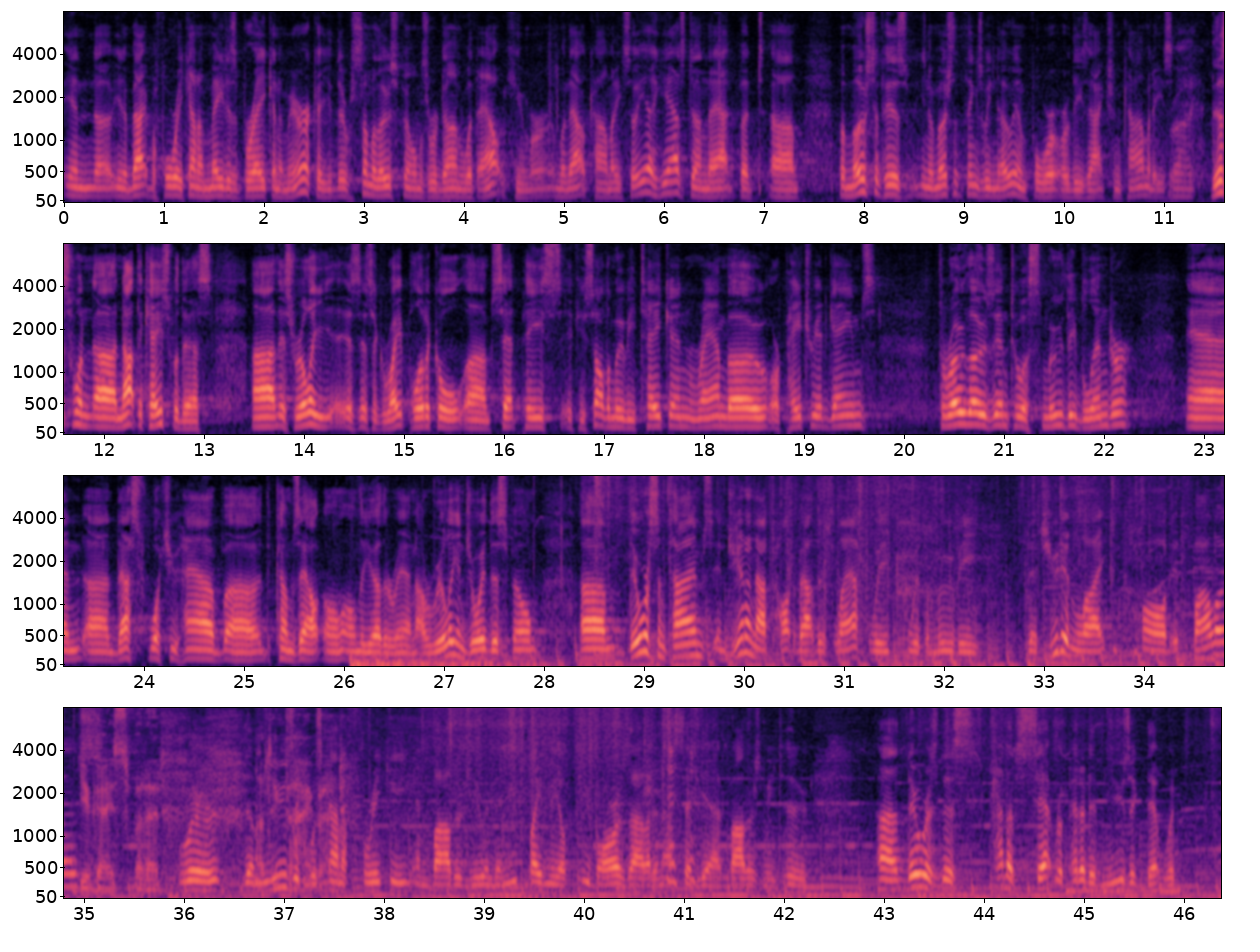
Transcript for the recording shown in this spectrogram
in uh, you know back before he kind of made his break in America, there were some of those films were done without humor and without comedy. So yeah, he has done that, but. Um, but most of his, you know, most of the things we know him for are these action comedies. Right. This one, uh, not the case with this. Uh, this really is, is a great political uh, set piece. If you saw the movie Taken, Rambo, or Patriot Games, throw those into a smoothie blender, and uh, that's what you have uh, that comes out on, on the other end. I really enjoyed this film. Um, there were some times, and Jen and I talked about this last week with a movie that you didn't like called It Follows You guys split it. where the I'll take the music was kind of freaky and bothered you, and then you played me a few bars of it, and I said, "Yeah, it bothers me too." Uh, there was this kind of set, repetitive music that would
